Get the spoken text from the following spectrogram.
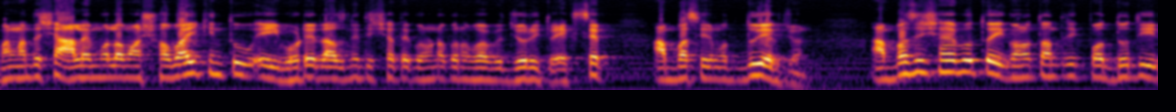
বাংলাদেশে আলেম ওলামা সবাই কিন্তু এই ভোটের রাজনীতির সাথে কোনো না কোনোভাবে জড়িত এক্সেপ্ট আব্বাসির মতো দুই একজন। আব্বাসি সাহেবও তো এই গণতান্ত্রিক পদ্ধতির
